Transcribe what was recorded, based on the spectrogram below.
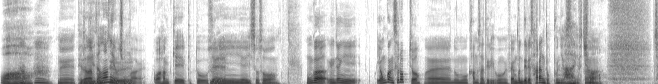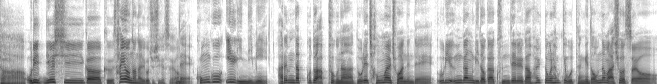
와, 네, 대단한 대단하네요, 분들 과. 함께 이렇게 또 네. 순위에 있어서 뭔가 굉장히 영광스럽죠. 예, 너무 감사드리고 팬분들의 사랑 덕분이었으니까. 아. 자, 우리 니엘 씨가 그 사연 하나 읽어 주시겠어요? 네, 0912 님이 아름답고도 아프구나 노래 정말 좋았는데 우리 은강 리더가 군대를 가 활동을 함께 못한 게 너무너무 아쉬웠어요.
